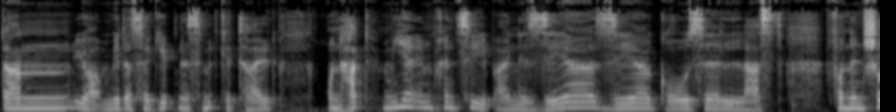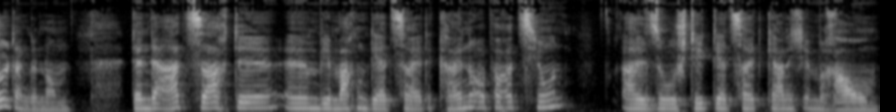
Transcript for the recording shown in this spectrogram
dann ja, mir das Ergebnis mitgeteilt und hat mir im Prinzip eine sehr, sehr große Last von den Schultern genommen. Denn der Arzt sagte, äh, wir machen derzeit keine Operation, also steht derzeit gar nicht im Raum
